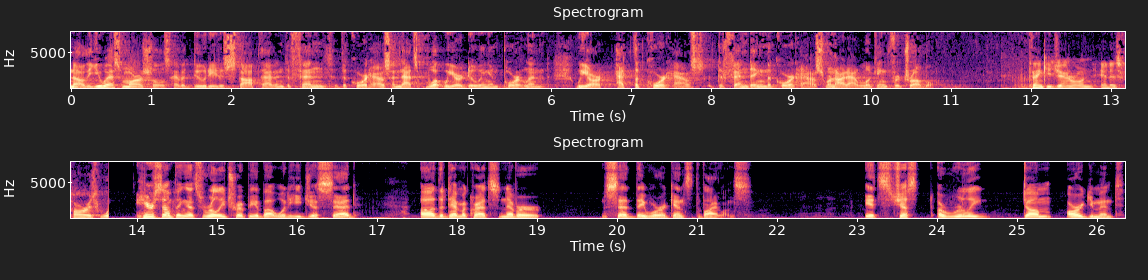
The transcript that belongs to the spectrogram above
No, the U.S. Marshals have a duty to stop that and defend the courthouse, and that's what we are doing in Portland. We are at the courthouse defending the courthouse. We're not out looking for trouble. Thank you, General. And, and as far as here's something that's really trippy about what he just said. Uh, the Democrats never said they were against the violence. It's just a really dumb argument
